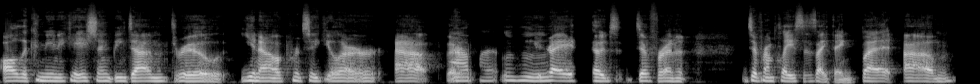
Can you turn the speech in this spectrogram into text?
all the communication be done through, you know, a particular app, or, app mm-hmm. right? So different, different places, I think. But, um,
